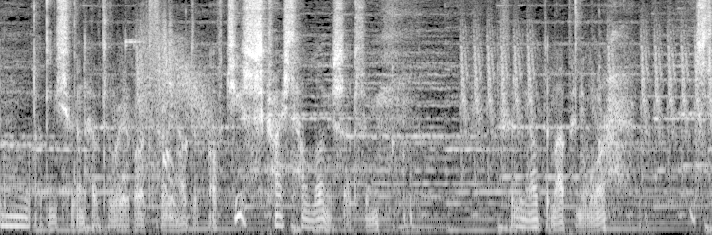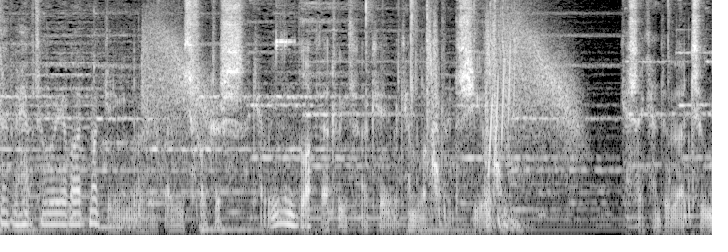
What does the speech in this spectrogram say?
At least we don't have to worry about filling out the... Oh, Jesus Christ, how long is that thing? Filling out the map anymore. Instead we have to worry about not getting murdered by these fuckers. Can we even block that with... Okay, we can block it with the shield. Guess I can do that too.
